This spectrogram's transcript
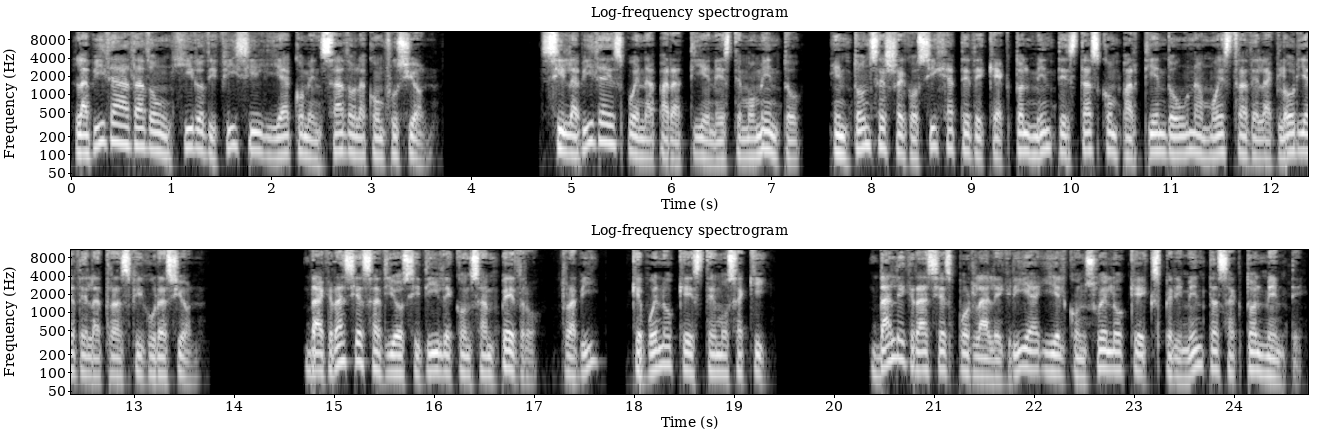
la vida ha dado un giro difícil y ha comenzado la confusión. Si la vida es buena para ti en este momento, entonces regocíjate de que actualmente estás compartiendo una muestra de la gloria de la transfiguración. Da gracias a Dios y dile con San Pedro, Rabí, qué bueno que estemos aquí. Dale gracias por la alegría y el consuelo que experimentas actualmente.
